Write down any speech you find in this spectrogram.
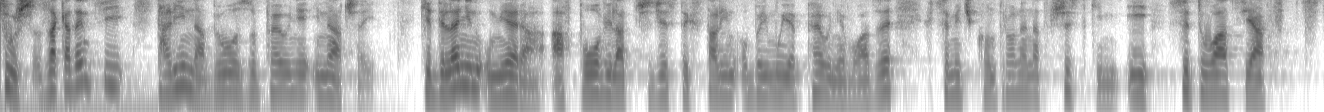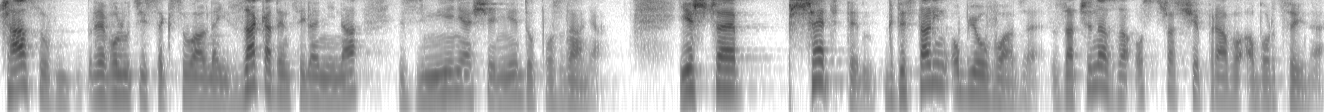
Cóż, za kadencji Stalina było zupełnie inaczej. Kiedy Lenin umiera, a w połowie lat 30. Stalin obejmuje pełnię władzy, chce mieć kontrolę nad wszystkim i sytuacja w, z czasów rewolucji seksualnej za kadencji Lenina zmienia się nie do poznania. Jeszcze przed tym, gdy Stalin objął władzę, zaczyna zaostrzać się prawo aborcyjne.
